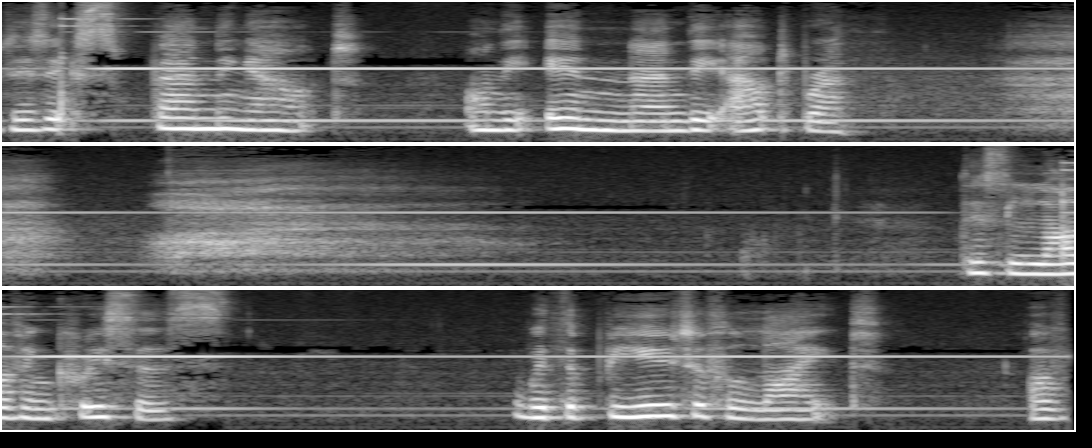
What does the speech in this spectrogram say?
It is expanding out on the in and the out breath. This love increases with the beautiful light of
